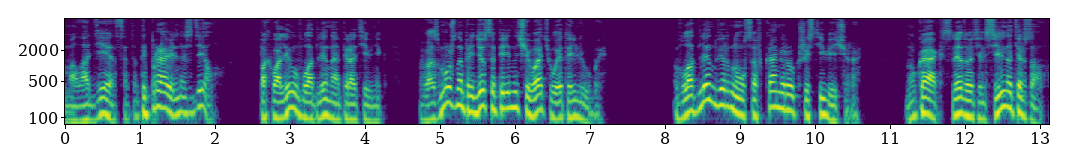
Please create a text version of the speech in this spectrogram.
«Молодец, это ты правильно сделал», — похвалил Владлена оперативник. «Возможно, придется переночевать у этой Любы». Владлен вернулся в камеру к шести вечера. «Ну как, следователь сильно терзал?»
